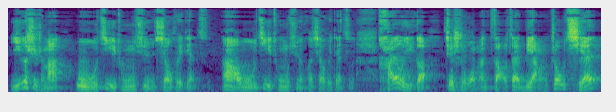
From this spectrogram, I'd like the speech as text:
一个是什么？五 G 通讯、消费电子啊，五 G 通讯和消费电子，还有一个，这是我们早在两周前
